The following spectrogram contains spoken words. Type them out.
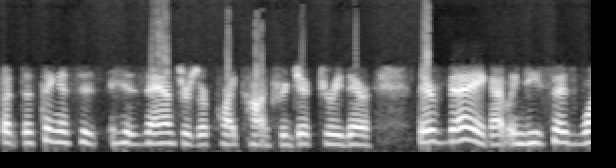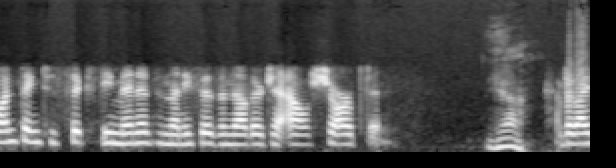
but the thing is his his answers are quite contradictory. They're they're vague. I mean, he says one thing to 60 Minutes, and then he says another to Al Sharpton. Yeah. But I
